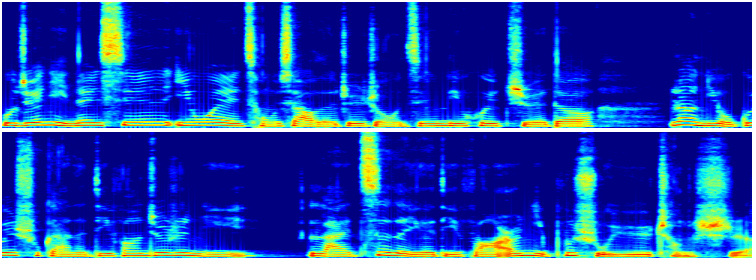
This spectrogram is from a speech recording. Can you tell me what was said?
我觉得你内心因为从小的这种经历，会觉得让你有归属感的地方，就是你来自的一个地方，而你不属于城市，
